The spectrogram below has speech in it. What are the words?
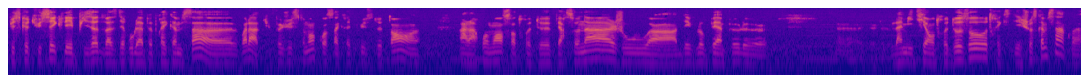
puisque tu sais que l'épisode va se dérouler à peu près comme ça, euh, voilà, tu peux justement consacrer plus de temps euh, à la romance entre deux personnages ou à développer un peu le euh, l'amitié entre deux autres et que- des choses comme ça, quoi.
